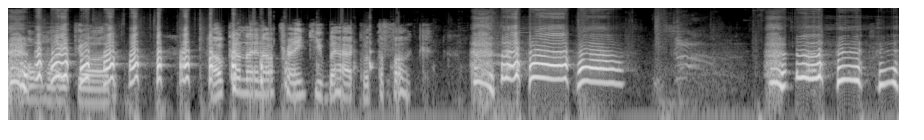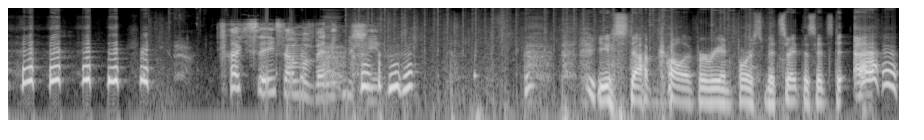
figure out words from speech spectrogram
Oh my god. How can I not prank you back? What the fuck? Fuck's sakes, I'm a vending machine. you stop calling for reinforcements right this instant. Ah!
